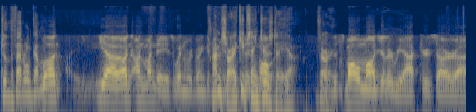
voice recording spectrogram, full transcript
to the federal government? Well, yeah, on, on Monday is when we're going to. I'm sorry, I keep saying small, Tuesday. Yeah, sorry. The small modular reactors are. Uh,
